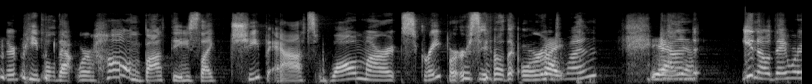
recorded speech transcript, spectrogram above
other people that were home bought these like cheap ass Walmart scrapers, you know, the orange Right. one. Yeah, and yeah. You know, they were,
